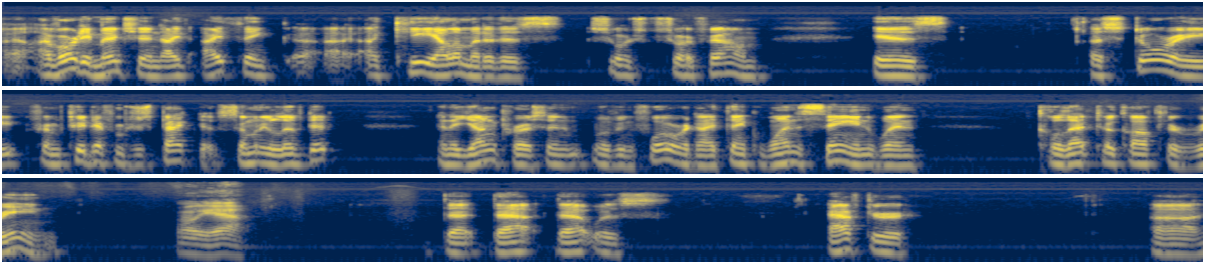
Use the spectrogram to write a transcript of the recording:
I've already mentioned. I I think a, a key element of this short short film is a story from two different perspectives. Someone who lived it, and a young person moving forward. And I think one scene when Colette took off the ring. Oh yeah. That that that was after uh,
